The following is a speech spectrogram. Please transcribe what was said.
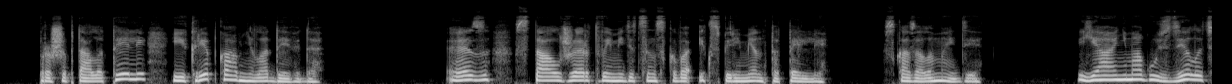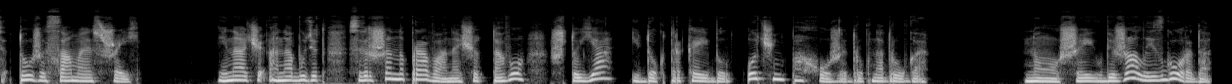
— прошептала Телли и крепко обняла Дэвида. «Эз стал жертвой медицинского эксперимента Телли», — сказала Мэдди. Я не могу сделать то же самое с Шей. Иначе она будет совершенно права насчет того, что я и доктор Кейбл очень похожи друг на друга. Но Шей убежала из города.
